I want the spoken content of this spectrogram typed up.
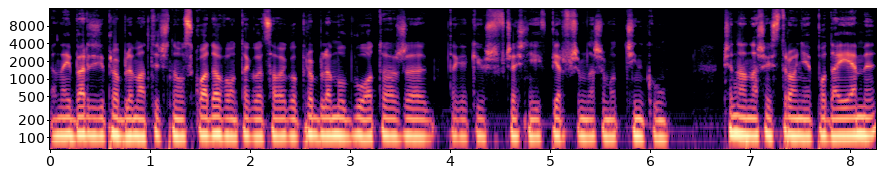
a najbardziej problematyczną składową tego całego problemu było to, że tak jak już wcześniej w pierwszym naszym odcinku, czy na naszej stronie podajemy,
